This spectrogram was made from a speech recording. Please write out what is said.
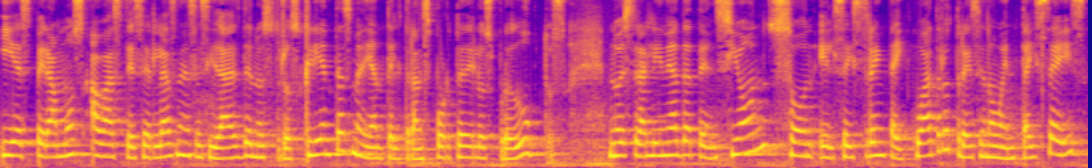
y esperamos abastecer las necesidades de nuestros clientes mediante el transporte de los productos. Nuestras líneas de atención son el 634-1396,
